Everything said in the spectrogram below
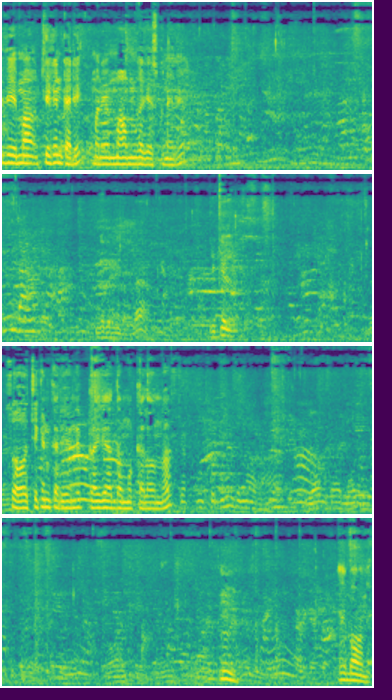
ఇది మా చికెన్ కర్రీ మనం మామూలుగా చేసుకునేది. సో చికెన్ కర్రీ అండి. ట్రై చేద్దాం. ముక్క ఎలా ఉందో. ఇది బాగుంది.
